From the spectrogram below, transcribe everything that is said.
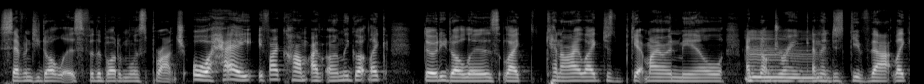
$70 for the bottomless brunch. Or hey, if I come, I've only got like $30. Like, can I like just get my own meal and not drink and then just give that? Like,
